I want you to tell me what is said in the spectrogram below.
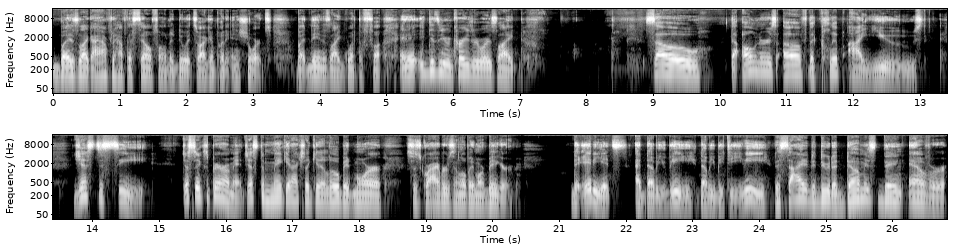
But it's like, I have to have the cell phone to do it so I can put it in shorts. But then it's like, what the fuck? And it, it gets even crazier where it's like, so the owners of the clip I used just to see, just to experiment, just to make it actually get a little bit more subscribers and a little bit more bigger the idiots at WB, WBTV, decided to do the dumbest thing ever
